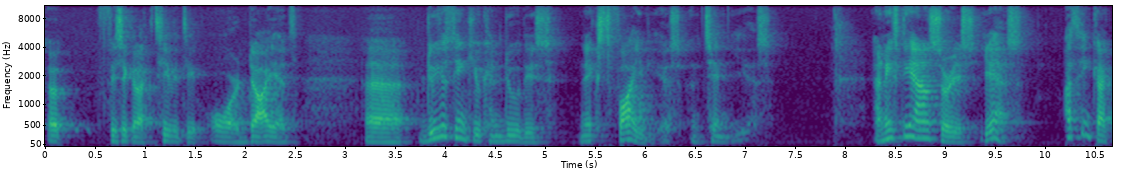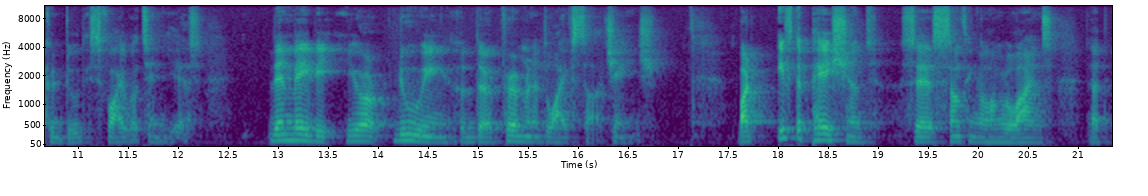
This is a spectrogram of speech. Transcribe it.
uh, physical activity or diet, uh, do you think you can do this next five years and 10 years? And if the answer is yes, I think I could do this five or 10 years, then maybe you're doing the permanent lifestyle change. But if the patient says something along the lines that,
